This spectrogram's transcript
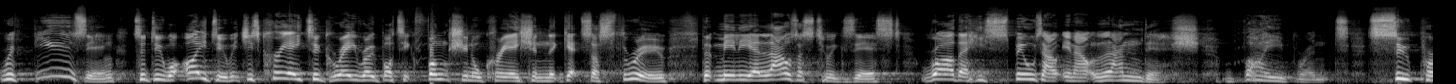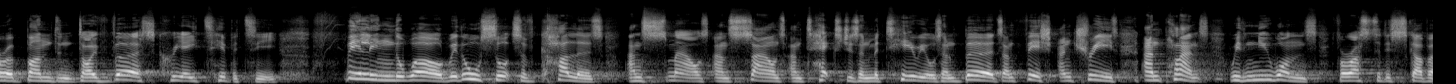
refusing to do what I do, which is create a grey, robotic, functional creation that gets us through, that merely allows us to exist. Rather, he spills out in outlandish, vibrant, superabundant, diverse creativity, filling the world with all sorts of colors and smells and sounds and textures and materials and birds and fish and trees and plants with new ones for us to discover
